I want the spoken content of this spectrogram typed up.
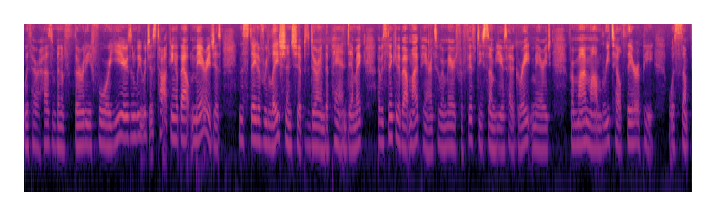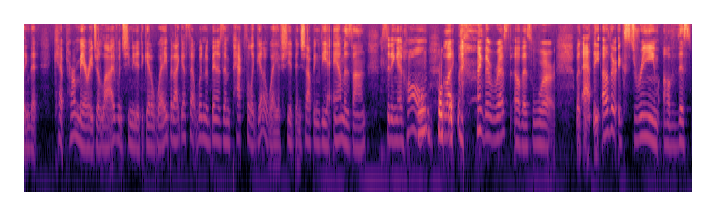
with her husband of 34 years, and we were just talking about marriages and the state of relationships during the pandemic. I was thinking about my parents who married for 50 some years, had a great marriage. For my mom, retail therapy was something that kept her marriage alive when she needed to get away, but I guess that wouldn't have been as impactful a getaway if she had been shopping via Amazon, sitting at home mm-hmm. like, like the rest of us were. But at the other extreme of this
